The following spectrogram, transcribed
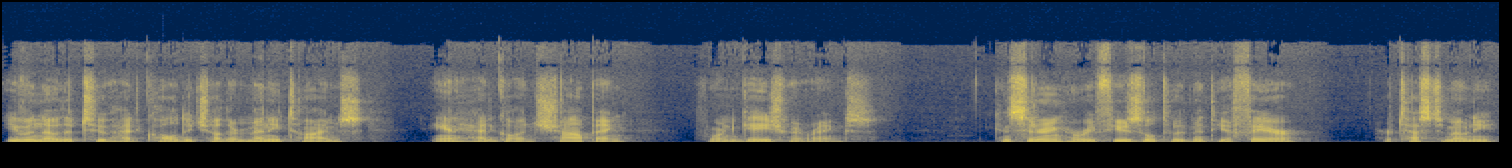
even though the two had called each other many times and had gone shopping for engagement rings. Considering her refusal to admit the affair, her testimony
